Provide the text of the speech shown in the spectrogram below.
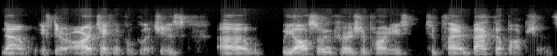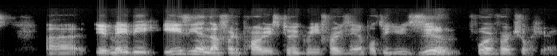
Now, if there are technical glitches, uh, we also encourage the parties to plan backup options. Uh, it may be easy enough for the parties to agree, for example, to use Zoom for a virtual hearing.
